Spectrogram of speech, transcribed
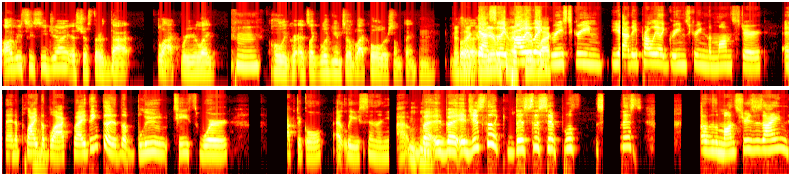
obviously CGI. It's just they're that black, where you're like, Hmm. holy crap! It's like looking into a black hole or something. It's but- like, Yeah, so they probably like Black- green screen. Yeah, they probably like green screen the monster and then applied the Mhm. black. But I think the the blue teeth were practical at least, and then yeah, Mhm. but but it just like this the simple simpleness of the monster's design,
